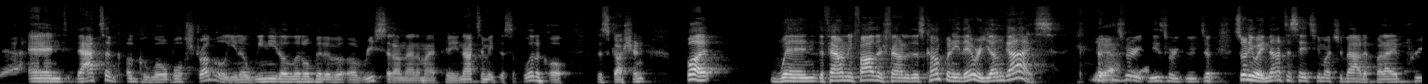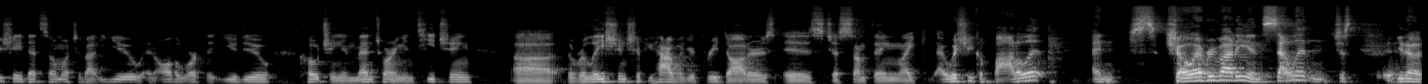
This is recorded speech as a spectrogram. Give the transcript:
Yeah. And that's a, a, global struggle. You know, we need a little bit of a, a reset on that, in my opinion, not to make this a political discussion. But when the founding fathers founded this company, they were young guys. Yeah. these were these were so anyway, not to say too much about it, but I appreciate that so much about you and all the work that you do, coaching and mentoring and teaching. Uh, the relationship you have with your three daughters is just something like I wish you could bottle it and show everybody and sell it and just yeah. you know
